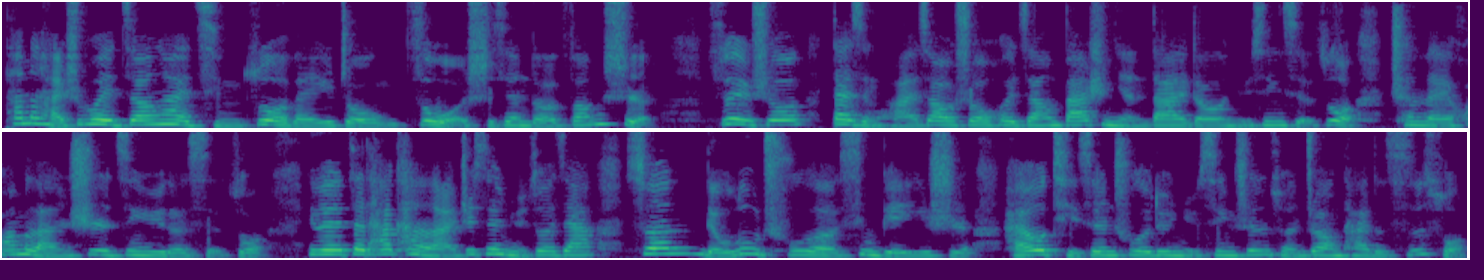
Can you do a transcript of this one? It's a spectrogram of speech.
他们还是会将爱情作为一种自我实现的方式。所以说，戴锦华教授会将八十年代的女性写作称为花木兰式境遇的写作，因为在他看来，这些女作家虽然流露出了性别意识，还有体现出了对女性生存状态的思索，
